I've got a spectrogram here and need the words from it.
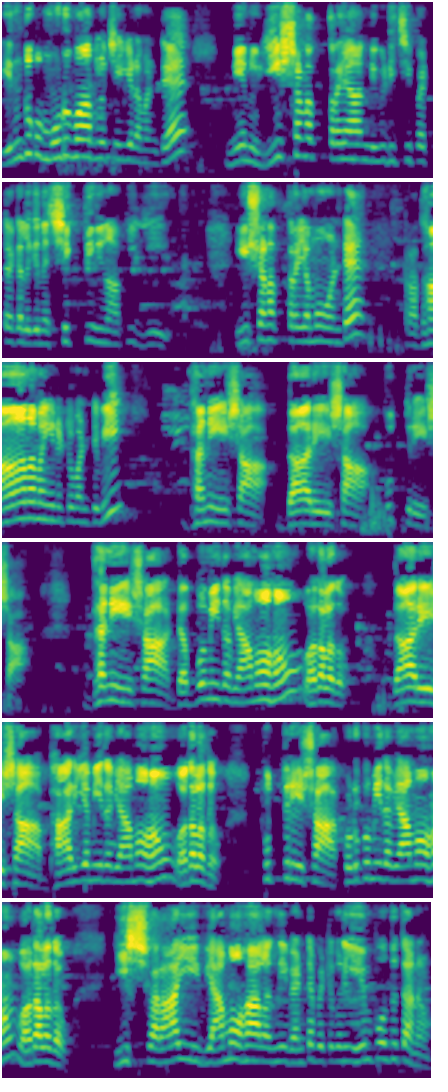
ఎందుకు మూడు మార్లు చేయడం అంటే నేను ఈషణత్రయాన్ని విడిచిపెట్టగలిగిన శక్తిని నాకు ఈ ఈషణత్రయము అంటే ప్రధానమైనటువంటివి ధనేష దారేష పుత్రేష. ధనేష డబ్బు మీద వ్యామోహం వదలదు. దారీష భార్య మీద వ్యామోహం వదలదు. పుత్రీష కొడుకు మీద వ్యామోహం వదలదు. ఈశ్వర ఈ వ్యామోహాలన్నీ వెంట పెట్టుకుని ఏం పొందుతాను?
